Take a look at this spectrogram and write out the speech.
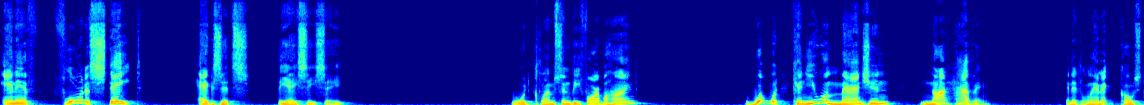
And if Florida State exits the ACC, would Clemson be far behind? What would can you imagine not having an Atlantic Coast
